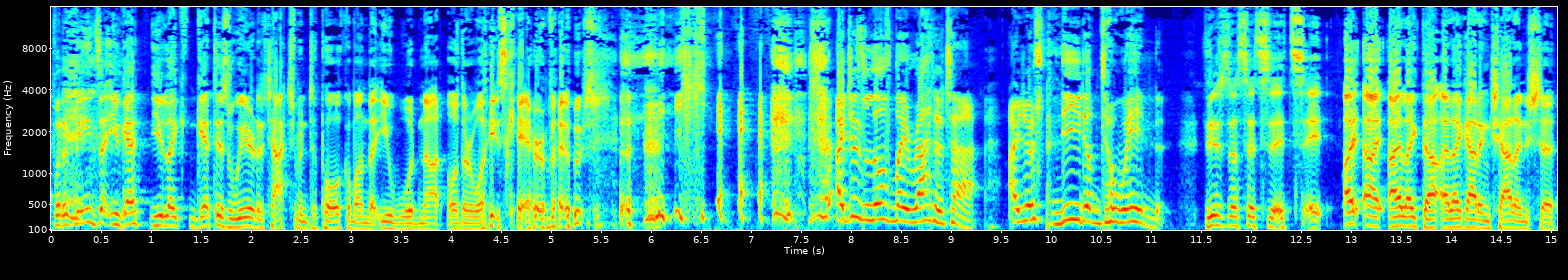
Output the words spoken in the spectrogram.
but it means that you get you like get this weird attachment to Pokemon that you would not otherwise care about. I just love my Rattata. I just need them to win. There's just it's it's it, I, I I like that. I like adding challenge to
